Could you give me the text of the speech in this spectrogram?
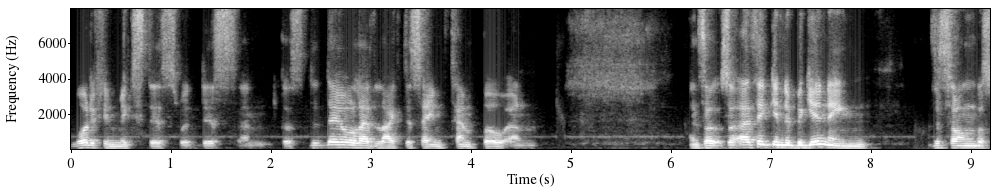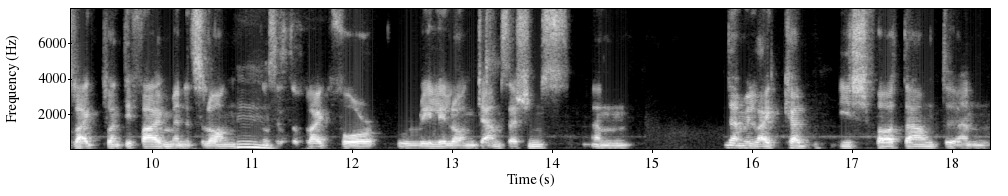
what if you mix this with this? And because they all had like the same tempo and and so so I think in the beginning, the song was like 25 minutes long, mm. consists of like four really long jam sessions, and then we like cut each part down to and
